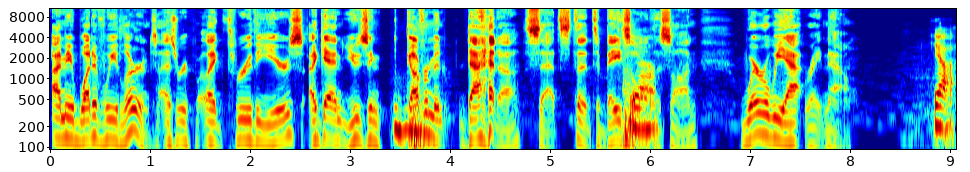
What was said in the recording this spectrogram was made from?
I mean, what have we learned as we like through the years? Again, using mm-hmm. government data sets to, to base yeah. all this on. Where are we at right now? Yeah.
